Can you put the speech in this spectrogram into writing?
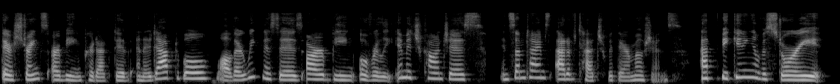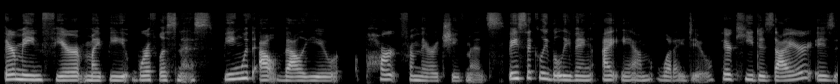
Their strengths are being productive and adaptable, while their weaknesses are being overly image conscious and sometimes out of touch with their emotions. At the beginning of a story, their main fear might be worthlessness, being without value apart from their achievements, basically believing I am what I do. Their key desire is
